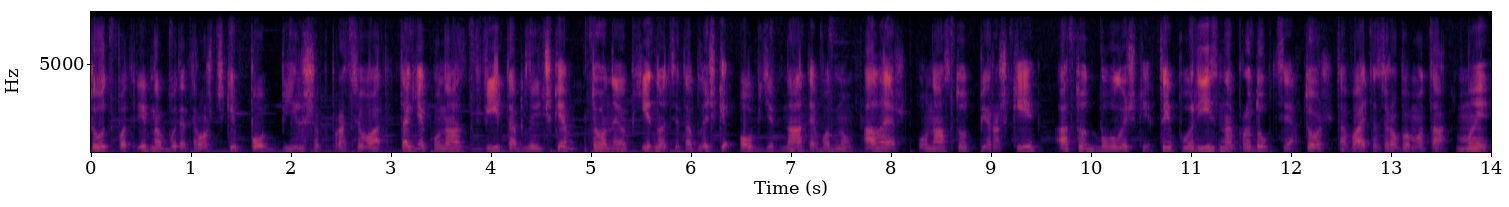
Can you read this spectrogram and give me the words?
Тут потрібно буде трошечки побільше попрацювати. Так як у нас дві таблички, то необхідно ці таблички об'єднати в одну. Але ж у нас тут пірашки, а тут булочки, типу різна продукція. Тож, давайте зробимо так: ми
